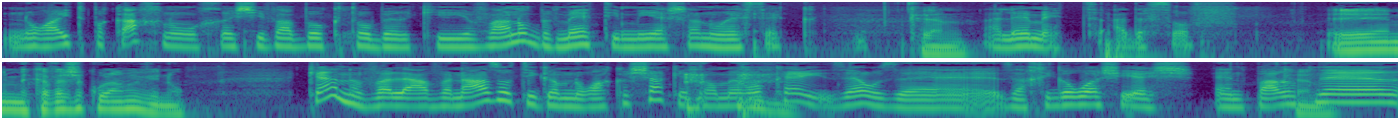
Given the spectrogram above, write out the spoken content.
נורא התפכחנו אחרי 7 באוקטובר, כי הבנו באמת עם מי יש לנו עסק, כן. על אמת, עד הסוף. אני מקווה שכולם הבינו. כן, אבל ההבנה הזאת היא גם נורא קשה, כי אתה אומר, אוקיי, זהו, זה, זה הכי גרוע שיש. אין פרטנר,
